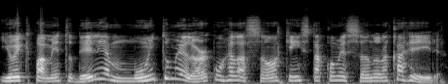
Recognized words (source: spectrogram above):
e o equipamento dele é muito melhor com relação a quem está começando na carreira.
